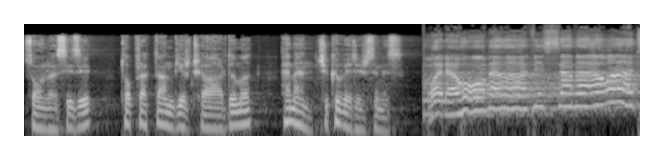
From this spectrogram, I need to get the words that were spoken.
Sonra sizi topraktan bir çağırdı mı hemen çıkıverirsiniz. وله من في السماوات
